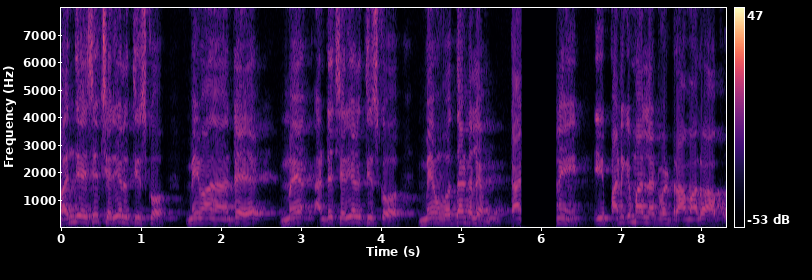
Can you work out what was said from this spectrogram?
బంద్ చేసి చర్యలు తీసుకో. మేము అంటే మే అంటే చర్యలు తీసుకో. మేము వద్దంటలేము కానీ ఈ పనికి మాలినటువంటి డ్రామాలు ఆపు.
